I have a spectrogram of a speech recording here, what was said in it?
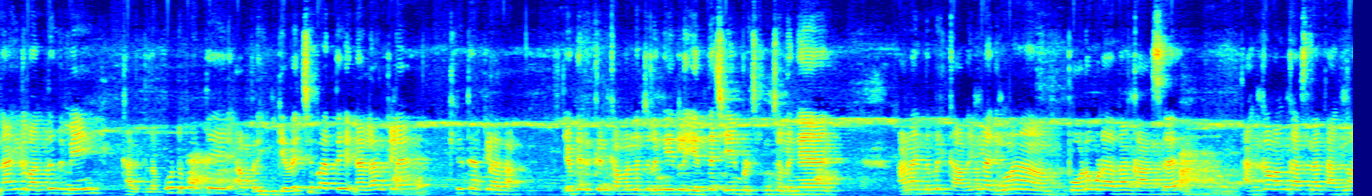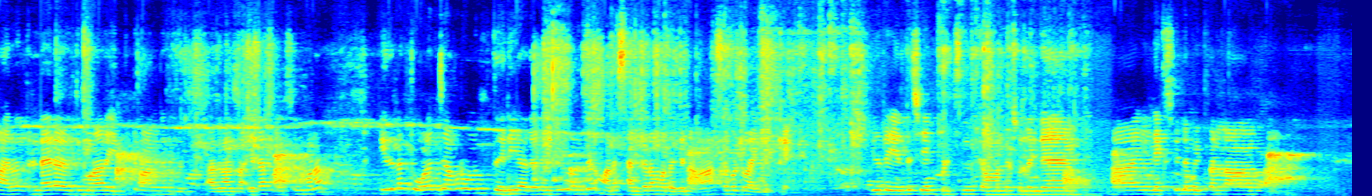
நான் இது வந்ததுமே கழுத்தில் போட்டு பார்த்தேன் அப்புறம் இங்கே வச்சு பார்த்தேன். நல்லா இருக்கல? க்யூட்டாக இருக்குல்ல அதான். எப்படி இருக்குன்னு கமெண்ட்டில் சொல்லுங்கள் இதில் எந்த செயின் பிடிச்சிருக்குன்னு சொல்லுங்கள் ஆனால் இந்த மாதிரி கவைகள் அதிகமாக போடக்கூடாதான் காசை. தங்கம் வாங்க காசுனா தங்கம் அறுபத்தி ரெண்டாயிரம் அறுபத்தி மூணாயிரம் எங்கிட்டு வாங்குறது. அதனால தான் எதாவது ஃபங்க்ஷன் போனால் இதெல்லாம் தொலைஞ்சா கூட ஒன்றும் தெரியாது. ஆனால் இது வந்து மன சங்கடமாக இருக்குது நான் ஆசைப்பட்டு வாங்கியிருக்கேன். இதில் எந்த செயின் பிடிச்சதுன்னு கமெண்ட்டில் சொல்லுங்கள் பாய் நெக்ஸ்ட் வீடியோ மீட் பண்ணலாம்.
